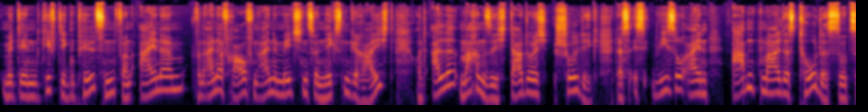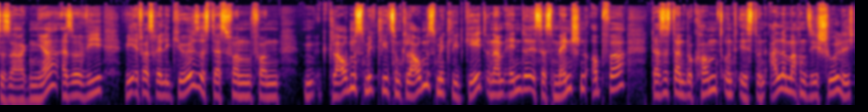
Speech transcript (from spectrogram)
mit den giftigen Pilzen von einem, von einer Frau, von einem Mädchen zur nächsten gereicht und alle machen sich dadurch schuldig. Das ist wie so ein Abendmahl des Todes sozusagen, ja? Also wie, wie etwas Religiöses, das von, von Glaubensmitglied zum Glaubensmitglied geht und am Ende ist das Menschenopfer, das es dann bekommt und ist und alle machen sich schuldig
